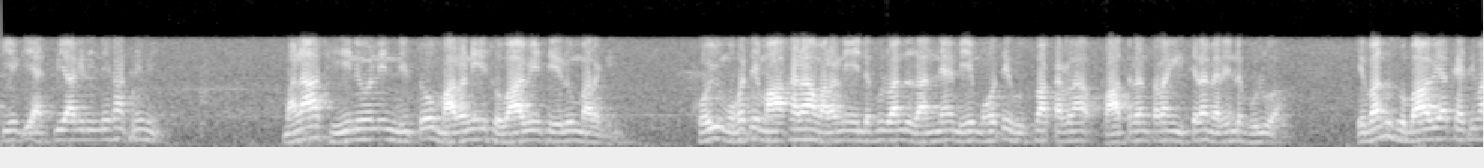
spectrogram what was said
කිය කිය ඇක්වියාගෙන ඉන්න එකක් නෙමෙයි. මනා තීනෝනින් නිතෝ මරණී ස්වභාවයේ තේරුම් අරගෙන. කොයි මොහොතේ මා කරා මරණේ ඉන්න පුළුවන්ද දන්නේ නැහැ. මේ මොහොතේ හුස්ම කරලා පාතරන් තරම් ඉස්සෙල්ලා මැරෙන්න පුළුවන්. ඒ බඳු ස්වභාවයක් ඇතිවම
